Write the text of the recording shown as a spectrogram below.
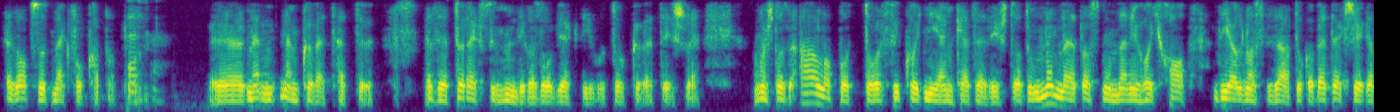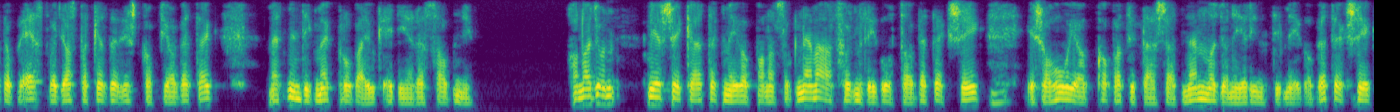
ez abszolút megfoghatatlan. Persze. Nem, nem követhető. Ezért törekszünk mindig az objektív utókövetésre. Most az állapottól függ, hogy milyen kezelést adunk. Nem lehet azt mondani, hogy ha diagnosztizáltuk a betegséget, akkor ezt vagy azt a kezelést kapja a beteg, mert mindig megpróbáljuk egyénre szabni. Ha nagyon mérsékeltek még a panaszok, nem áll föl régóta a betegség, mm. és a hólyag kapacitását nem nagyon érinti még a betegség,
